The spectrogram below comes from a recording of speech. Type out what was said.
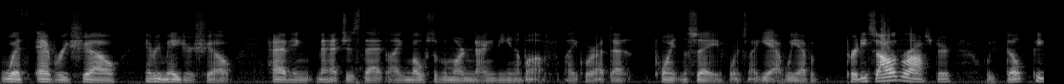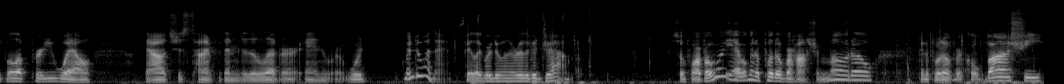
with every show, every major show, having matches that like most of them are 90 and above. Like we're at that point in the save where it's like, yeah, we have a pretty solid roster. We've built people up pretty well. Now it's just time for them to deliver, and we're, we're we're doing that. I feel like we're doing a really good job so far. But we're, yeah, we're going to put over Hashimoto. going to put over Kobashi.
